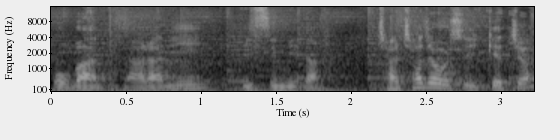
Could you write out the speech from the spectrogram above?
5반 나란히 있습니다. 잘 찾아올 수 있겠죠?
